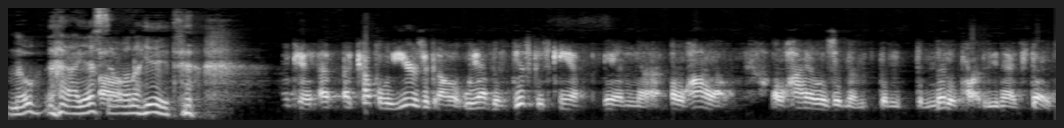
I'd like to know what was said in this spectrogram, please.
No. yes, um, I want to hear it. okay, a, a, couple of years ago, we had this discus camp in uh, Ohio. Ohio is in the, the, the middle part of the United States,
